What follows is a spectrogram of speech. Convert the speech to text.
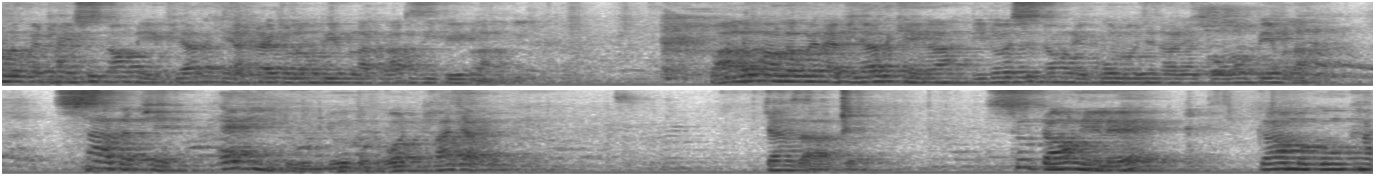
မလုပ်မဲ့ထိုင်စုတောင်းနေဘုရားသခင်ကအဲ့တလုံးပေးမလားကားတစ်စီးပေးမလား ဘာလုံးမလုပ်မဲ့ဘုရားသခင်ကဒီလိုစုတောင်းနေကိုလိုချင်တာတွေအကုန်လုံးပေးမလားစသဖြင့်အဲ့ဒီလိုမျိုးသဘောထားကြတယ်ကျမ်းစာအတွက်ဆုတောင်းနေလေကာမဂုဏ်ခံ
